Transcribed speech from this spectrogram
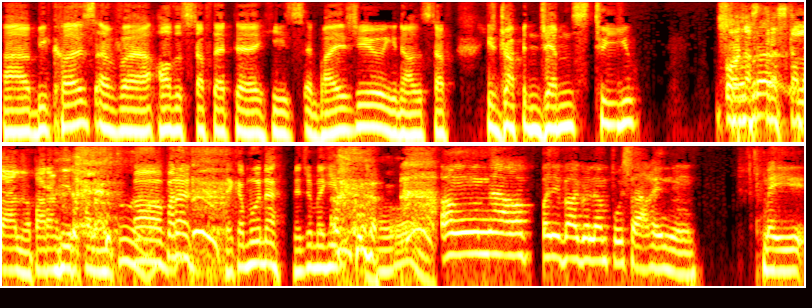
uh, because of uh, all the stuff that uh, he's advised you? You know, the stuff he's dropping gems to you. So, na-stress ka lalo. Parang hirap pa lang ito. eh. Oh, parang teka muna, medyo mahirap. Oo. Ang nakapanibago lang po sa akin yung may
